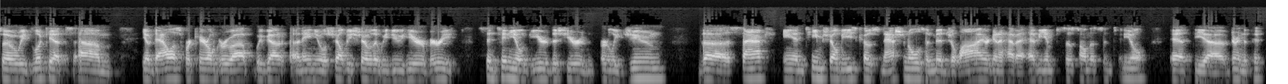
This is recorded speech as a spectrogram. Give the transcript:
So we look at, um, you know, Dallas, where Carroll grew up. We've got an annual Shelby show that we do here, very centennial geared this year in early June. The SAC and Team Shelby East Coast Nationals in mid-July are going to have a heavy emphasis on the centennial at the uh, during the Pitt-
